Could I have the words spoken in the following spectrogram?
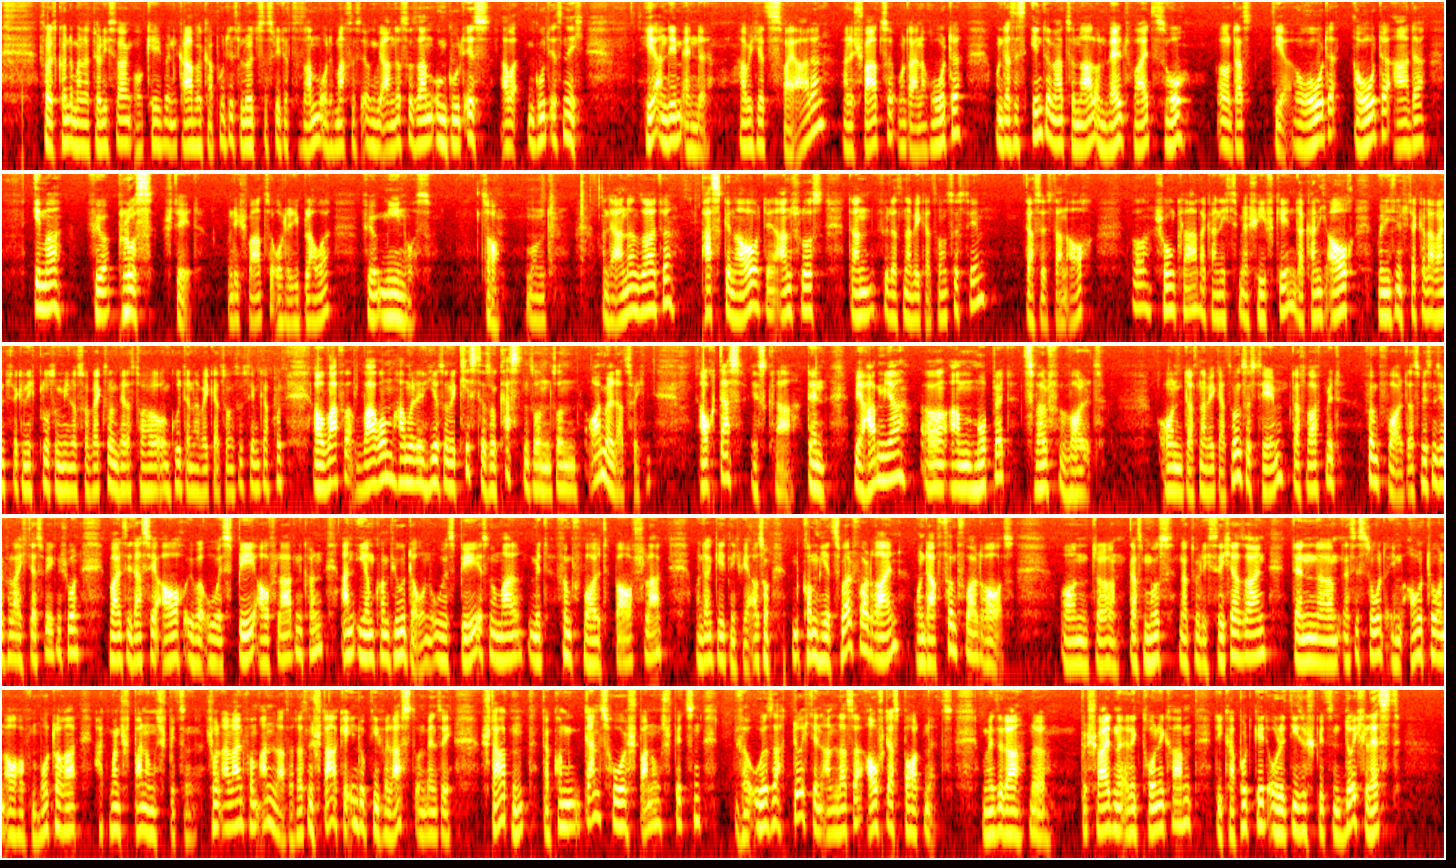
So, jetzt könnte man natürlich sagen, okay, wenn ein Kabel kaputt ist, löst es wieder zusammen oder machst es irgendwie anders zusammen und gut ist. Aber gut ist nicht. Hier an dem Ende habe ich jetzt zwei Adern, eine schwarze und eine rote. Und das ist international und weltweit so, äh, dass die rote, rote Ader immer für Plus steht und die schwarze oder die blaue für Minus. So, und an der anderen Seite passt genau den Anschluss dann für das Navigationssystem. Das ist dann auch äh, schon klar, da kann nichts mehr schief gehen. Da kann ich auch, wenn ich den Stecker da reinstecke, nicht Plus und Minus verwechseln, wäre das teurer und gut, der Navigationssystem kaputt. Aber warum haben wir denn hier so eine Kiste, so einen Kasten, so ein, so ein Äumel dazwischen? Auch das ist klar, denn wir haben ja äh, am Moped 12 Volt und das Navigationssystem, das läuft mit 5 Volt. Das wissen Sie vielleicht deswegen schon, weil Sie das hier auch über USB aufladen können an Ihrem Computer. Und USB ist nun mal mit 5 Volt beaufschlagt und da geht nicht mehr. Also kommen hier 12 Volt rein und da 5 Volt raus. Und äh, das muss natürlich sicher sein, denn äh, es ist so, im Auto und auch auf dem Motorrad hat man Spannungsspitzen. Schon allein vom Anlasser. Das ist eine starke induktive Last und wenn Sie starten, dann kommen ganz hohe Spannungsspitzen, verursacht durch den Anlasser auf das Bordnetz. Und wenn Sie da eine bescheidene Elektronik haben, die kaputt geht oder diese Spitzen durchlässt,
